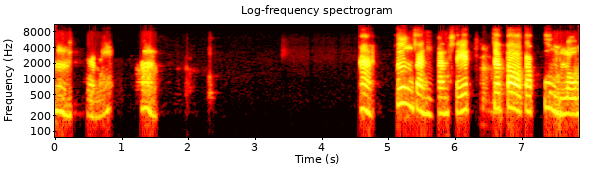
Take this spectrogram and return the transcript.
อืมแบบนี้อ่าอะซึ่งสัญญาณเซตจะต่อกับกลุ่มลม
